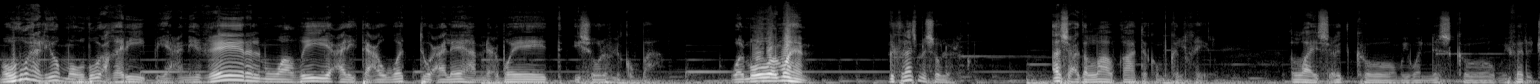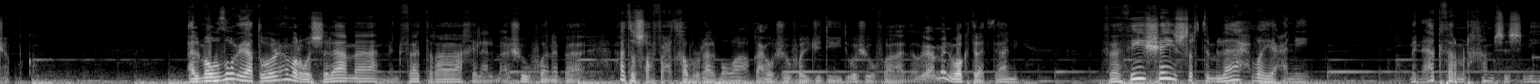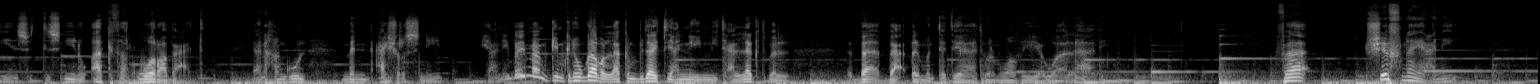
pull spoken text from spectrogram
موضوعنا اليوم موضوع غريب يعني غير المواضيع اللي تعودتوا عليها من عبيد يسولف لكم بها. والموضوع مهم. قلت لازم اسولف لكم؟ أسعد الله أوقاتكم بكل خير. الله يسعدكم ويونسكم ويفرج همكم. الموضوع يا طويل العمر والسلامة من فترة خلال ما أشوف أنا ب... أتصفح خبر هالمواقع وأشوف الجديد وأشوف هذا من وقت للثاني. ففي شيء صرت ملاحظة يعني من أكثر من خمس سنين ست سنين وأكثر ورا بعد. يعني خلينا نقول من عشر سنين. يعني يمكن هو قبل لكن بداية يعني إني تعلقت بال بالمنتديات والمواضيع والهذه فشفنا يعني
